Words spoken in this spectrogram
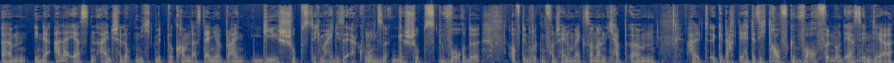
ähm, in der allerersten Einstellung nicht mitbekommen, dass Daniel Bryan geschubst, ich mache hier diese Airquotes, ne, geschubst wurde auf den Rücken von Shane O'Mac, sondern ich habe ähm, halt gedacht, der hätte sich drauf geworfen und erst in der,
